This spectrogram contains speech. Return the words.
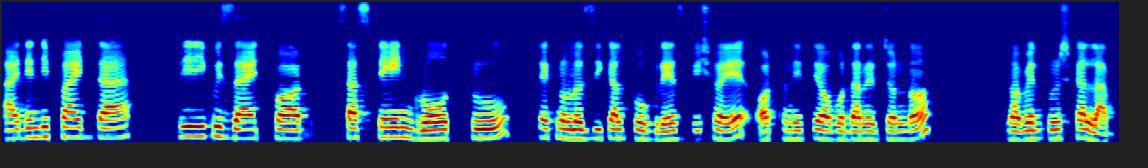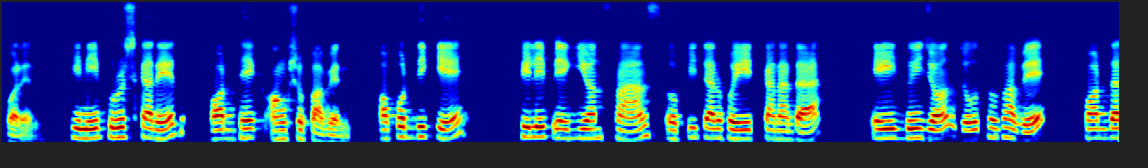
identified the prerequisite for sustain growth through technological progress বিষয়ে অর্থনীতি অবদানের জন্য নোবেল পুরস্কার লাভ করেন। তিনি পুরস্কারের অর্ধেক অংশ পাবেন। অপরদিকে ফিলিপ এগিয়ন, ফ্রান্স ও পিটার হোইট, কানাডা এই দুইজন যৌথভাবে for the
